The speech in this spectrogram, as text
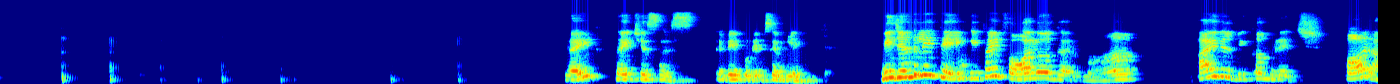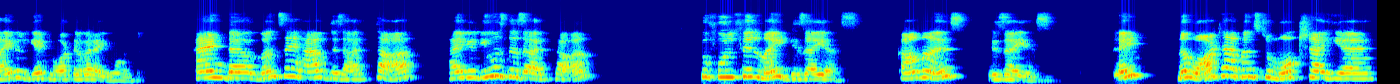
Right? Righteousness. Let me put it simply. We generally think if I follow Dharma, I will become rich or I will get whatever I want. And uh, once I have this Artha, I will use this Artha to fulfill my desires. Kama is desires. Right? Now, what happens to moksha here?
